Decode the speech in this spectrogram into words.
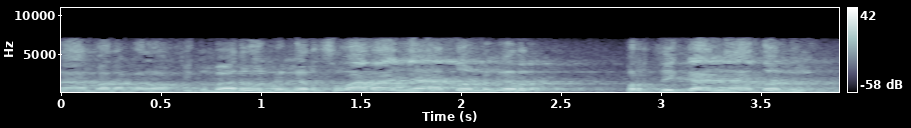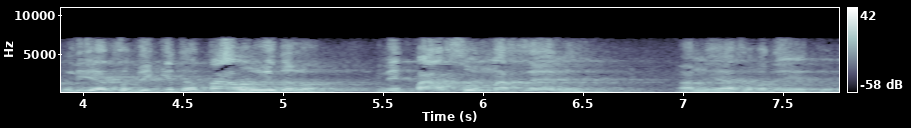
Nah, barakallahu fikum baru dengar suaranya atau dengar pertikannya atau lihat sedikit sudah tahu gitu loh. Ini palsu emasnya ini. Paham ya seperti itu.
